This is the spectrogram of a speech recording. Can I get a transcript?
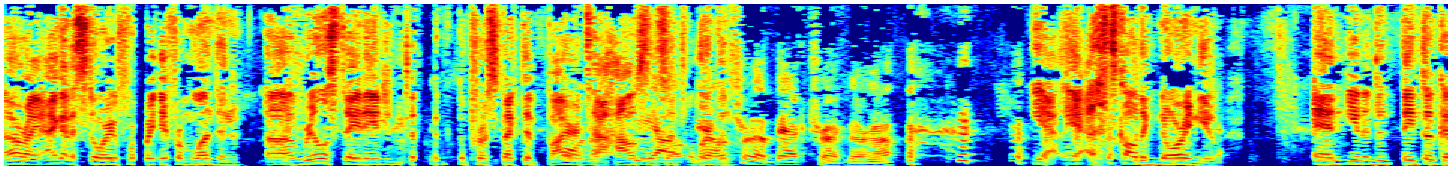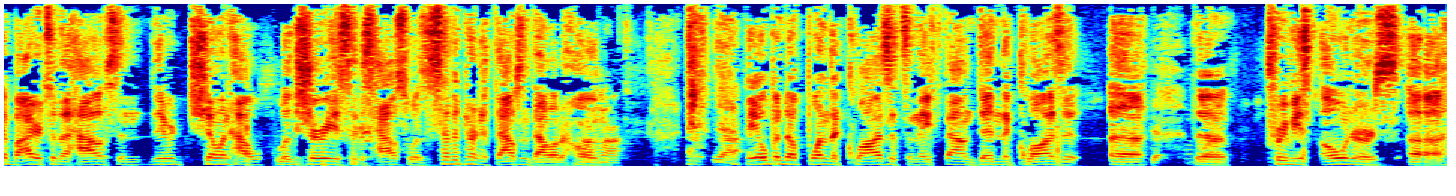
All right, I got a story for you from London. A real estate agent took the prospective buyer Oh, to a house yeah, in central yeah, London. Let's try to backtrack there, huh? Yeah, yeah, it's called ignoring you. and you know they took a buyer to the house, and they were showing how luxurious this house was—a Seven hundred thousand dollar home. Uh-huh. Yeah. They opened up one of the closets, and they found dead in the closet uh, the previous owner's uh,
